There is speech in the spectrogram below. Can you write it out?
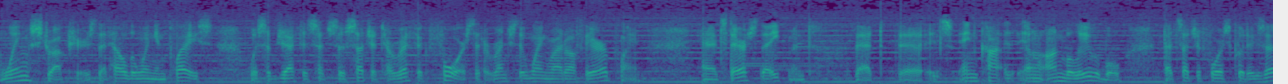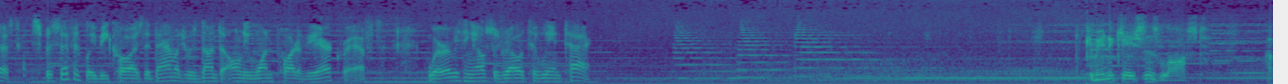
wing structures that held the wing in place was subjected such, to such a terrific force that it wrenched the wing right off the airplane. And it's their statement that uh, it's unbelievable that such a force could exist, specifically because the damage was done to only one part of the aircraft, where everything else was relatively intact. Communications lost, a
